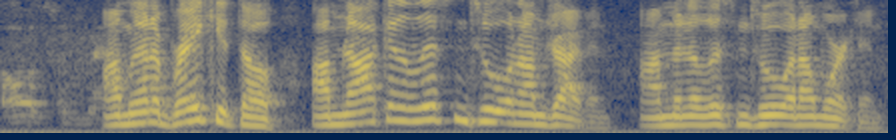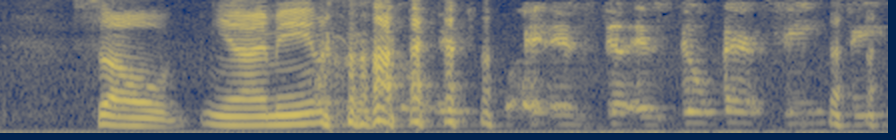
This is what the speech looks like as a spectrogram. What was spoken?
Awesome, man. I'm going to break it though. I'm not going to listen to it when I'm driving. I'm going to listen to it when I'm working. So, you know what I mean? it's, it's still it's still there. See, see,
